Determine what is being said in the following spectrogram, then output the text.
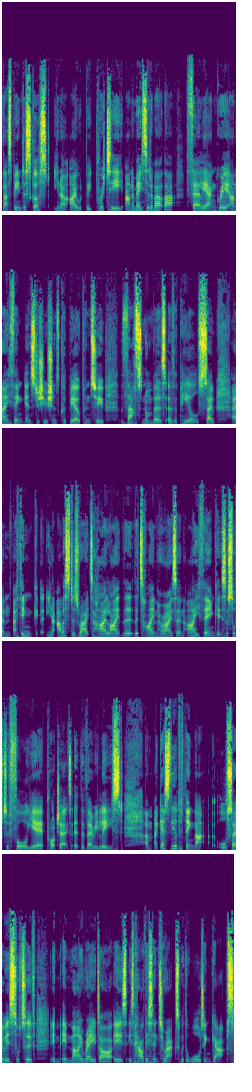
that's being discussed, you know, I would be pretty animated about that, fairly angry. And I think institutions could be open to vast numbers of appeals. So, um, I think, you know, Alistair's right to highlight the, the time horizon. I think it's a sort of four year project at the very least. Um, I guess the other thing that also is sort of in, in my radar is, is how this interacts with awarding gaps.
